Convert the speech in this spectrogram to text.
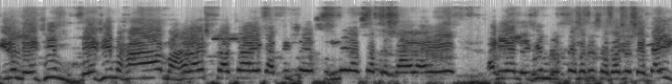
इथे लेझिम लेझिम हा महाराष्ट्राचा एक अतिशय सुंदर असा प्रकार आहे. आणि या लेझिम नृत्यामध्ये सहभागी होत. आहे ताई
